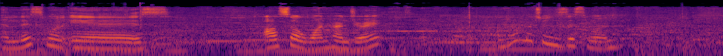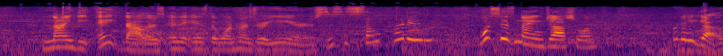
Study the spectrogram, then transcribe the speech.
And this one is also 100. And how much is this one? $98 and it is the 100 years. This is so pretty. What's his name, Joshua? Where did he go?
